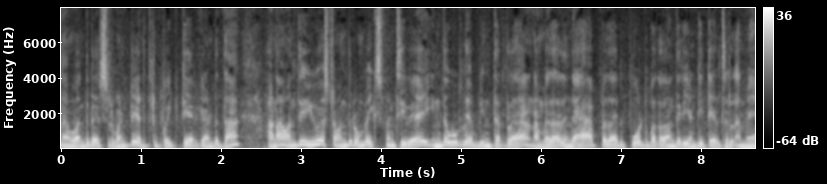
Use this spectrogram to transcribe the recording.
நம்ம வந்து ரெஜிஸ்டர் பண்ணிட்டு எடுத்துகிட்டு போய்கிட்டே இருக்க வேண்டியது தான் ஆனால் வந்து யூஎஸில் வந்து ரொம்ப எக்ஸ்பென்சிவு இந்த ஊரில் எப்படின்னு தெரில நம்ம ஏதாவது இந்த ஆப் ஏதாவது போட்டு பார்த்தா தான் தெரியும் டீட்டெயில்ஸ் எல்லாமே.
